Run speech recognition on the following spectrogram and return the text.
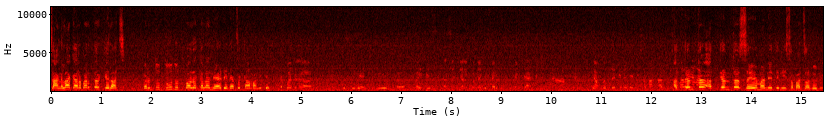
चांगला कारभार तर केलाच परंतु दूध उत्पादकाला न्याय देण्याचं काम आम्ही केलं पण अ, कुठली actually, अ, पाहिजे संचालक पदाचे तर त्यांच्या अध्यक्षांना ज्या पद्धतीने त्यांनी सभा चालवली, अत्यंत अत्यंत संयमाने त्यांनी सभा चालवली.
